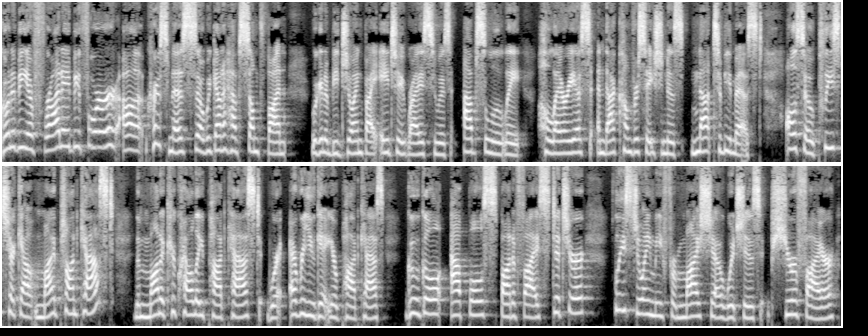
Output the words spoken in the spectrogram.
going to be a Friday before uh, Christmas. So we got to have some fun. We're going to be joined by AJ Rice, who is absolutely hilarious. And that conversation is not to be missed. Also, please check out my podcast, the Monica Crowley podcast, wherever you get your podcasts, Google, Apple, Spotify, Stitcher. Please join me for my show, which is Pure Fire.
